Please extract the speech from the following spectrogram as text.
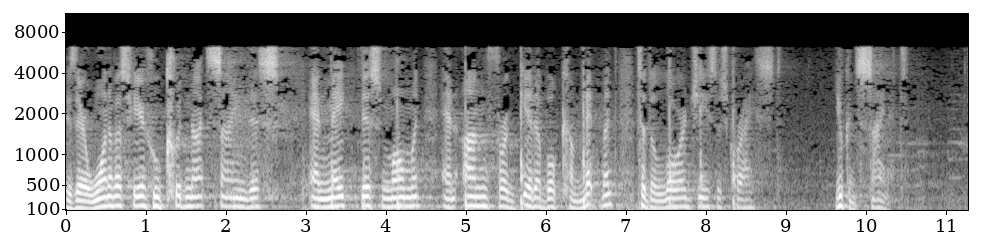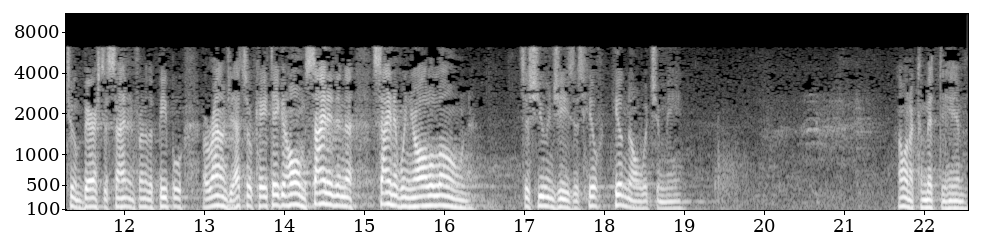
Is there one of us here who could not sign this and make this moment an unforgettable commitment to the Lord Jesus Christ? You can sign it. Too embarrassed to sign it in front of the people around you. That's okay. Take it home. Sign it in a, sign it when you're all alone. It's just you and Jesus. He'll, he'll know what you mean. I want to commit to Him.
